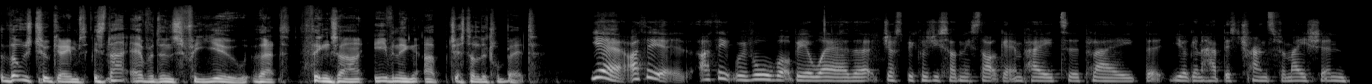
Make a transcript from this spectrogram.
those two games, is that evidence for you that things are evening up just a little bit? Yeah, I think I think we've all got to be aware that just because you suddenly start getting paid to play, that you're going to have this transformation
